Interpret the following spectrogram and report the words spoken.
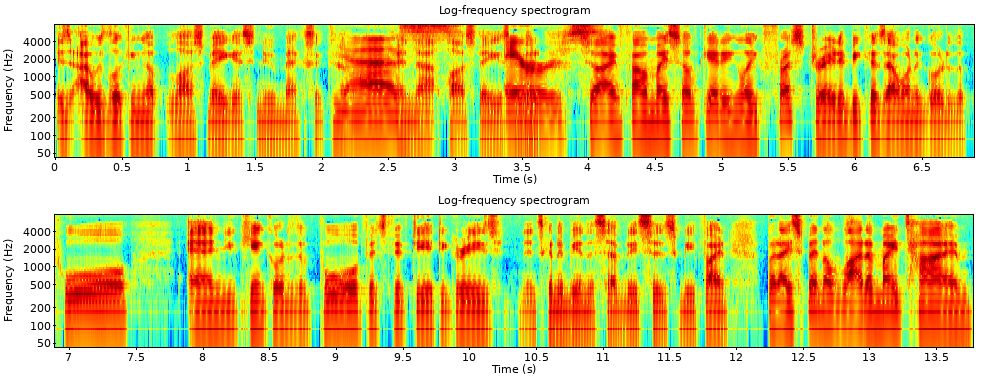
is I was looking up Las Vegas, New Mexico, Yes. and not Las Vegas. Nevada. Errors. So I found myself getting like frustrated because I want to go to the pool, and you can't go to the pool if it's 58 degrees. It's going to be in the 70s, so it's going to be fine. But I spend a lot of my time,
